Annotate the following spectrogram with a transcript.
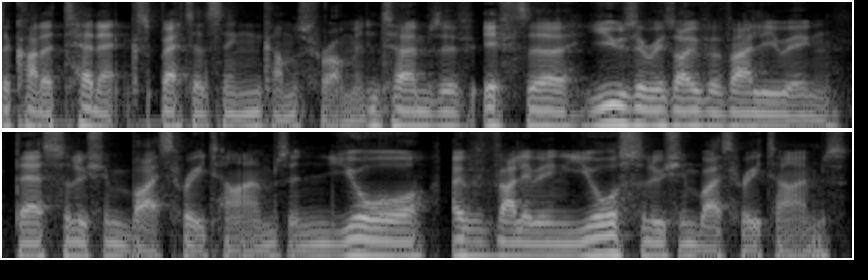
the kind of 10x better thing comes from in terms of if the user is overvaluing their solution by three times and you're overvaluing your solution by three times.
